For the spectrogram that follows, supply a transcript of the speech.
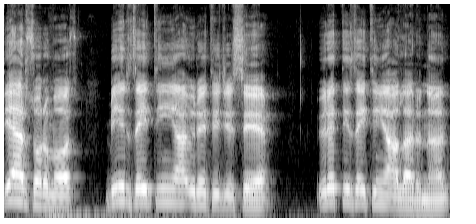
Diğer sorumuz bir zeytinyağı üreticisi ürettiği zeytinyağlarının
